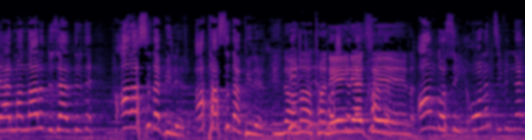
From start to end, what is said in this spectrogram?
Dərmanları düzəldirdi. Anası da bilir, atası da bilir. İndi Bir ana, ata neynəsin? And olsun onun cibindən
